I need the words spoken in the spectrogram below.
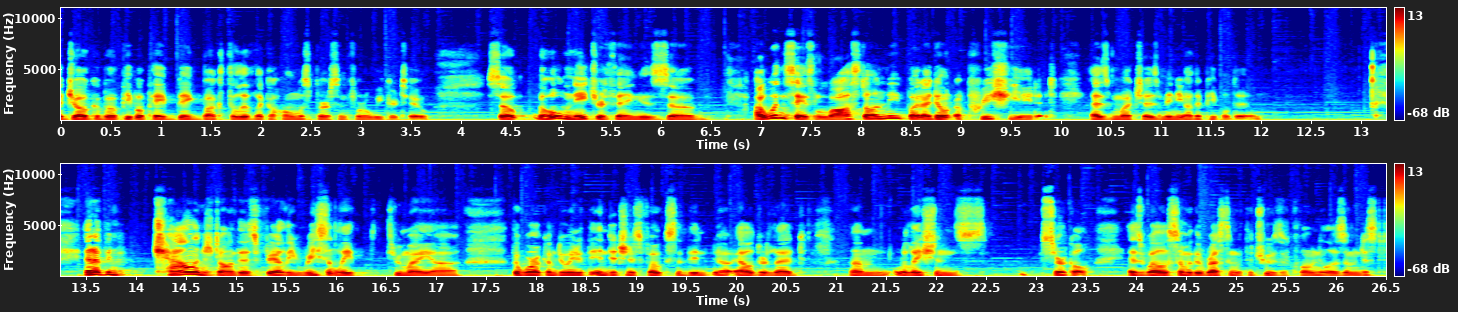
a joke about people pay big bucks to live like a homeless person for a week or two. So the whole nature thing is, uh, I wouldn't say it's lost on me, but I don't appreciate it as much as many other people do. And I've been challenged on this fairly recently through my uh, the work I'm doing with the Indigenous folks of the uh, elder-led um, relations circle, as well as some of the wrestling with the truths of colonialism, and just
